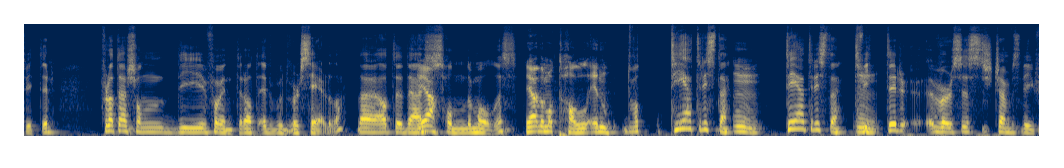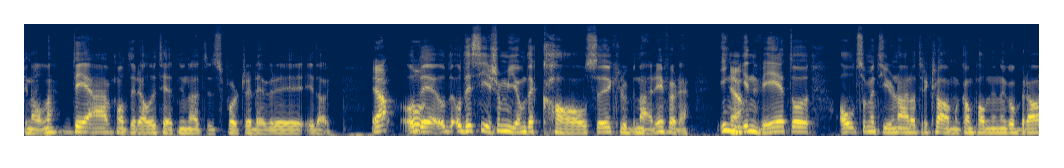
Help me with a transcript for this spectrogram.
Twitter. For at det er sånn de forventer at Ed Woodward ser det, da. Det er, at det er Ja. sånn det måles. Ja, det må tall inn. Det, var, det er trist, det. Mm. Det er trist, det. Twitter versus Champions League-finale. Det er på en måte realiteten United-supportere lever i i dag. Ja, Og, det, og, det- og det sier så mye om det kaoset klubben er i, føler jeg. Ingen vet, og alt som betyr nå er at reklamekampanjene går bra,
